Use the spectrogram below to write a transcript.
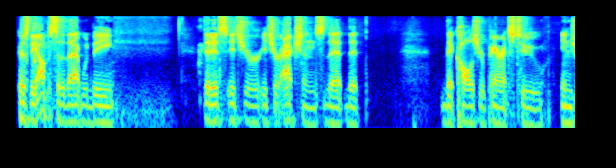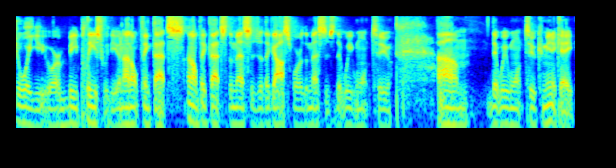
Because the opposite of that would be that it's it's your it's your actions that that that cause your parents to enjoy you or be pleased with you. And i don't think that's i don't think that's the message of the gospel or the message that we want to um, that we want to communicate.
